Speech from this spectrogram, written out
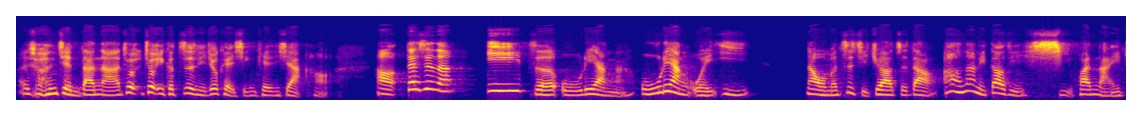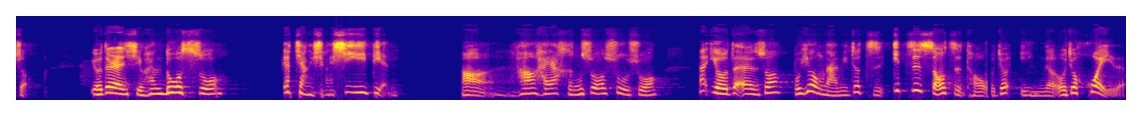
哎，就很简单呐、啊，就就一个字，你就可以行天下。哈，好，但是呢，一则无量啊，无量为一，那我们自己就要知道哦，那你到底喜欢哪一种？有的人喜欢啰嗦，要讲详细一点啊，然后还要横说竖说。那有的人说不用啦，你就指一只手指头，我就赢了，我就会了。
